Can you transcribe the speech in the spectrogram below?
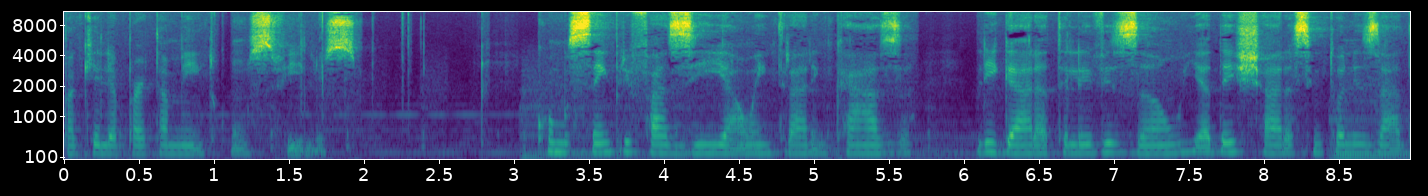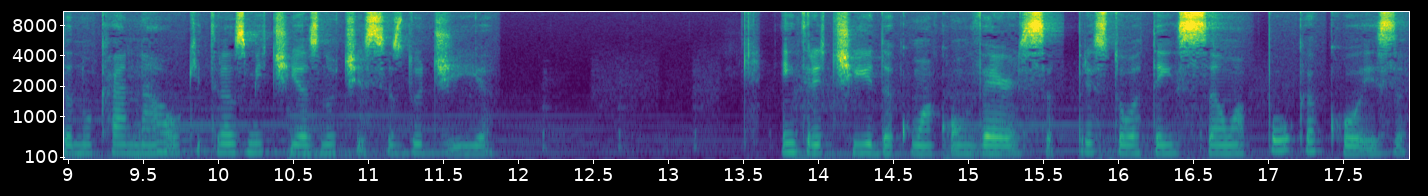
aquele apartamento com os filhos. Como sempre fazia ao entrar em casa, ligar a televisão e a deixara sintonizada no canal que transmitia as notícias do dia. Entretida com a conversa, prestou atenção a pouca coisa,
